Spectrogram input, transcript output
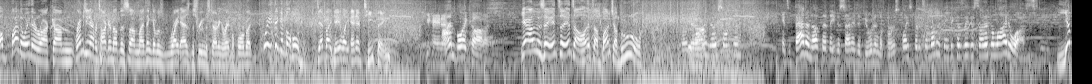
Oh, by the way, there, Rock. Um, Ramsey and I were talking about this. Um, I think it was right as the stream was starting, or right before. But what do you think of the whole Dead by Daylight NFT thing? You hate it. I'm boycotting. Yeah, I was gonna say it's a, it's a, it's a bunch of bull. Well, you Yeah. want to know something? It's bad enough that they decided to do it in the first place, but it's another thing because they decided to lie to us. Yep,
